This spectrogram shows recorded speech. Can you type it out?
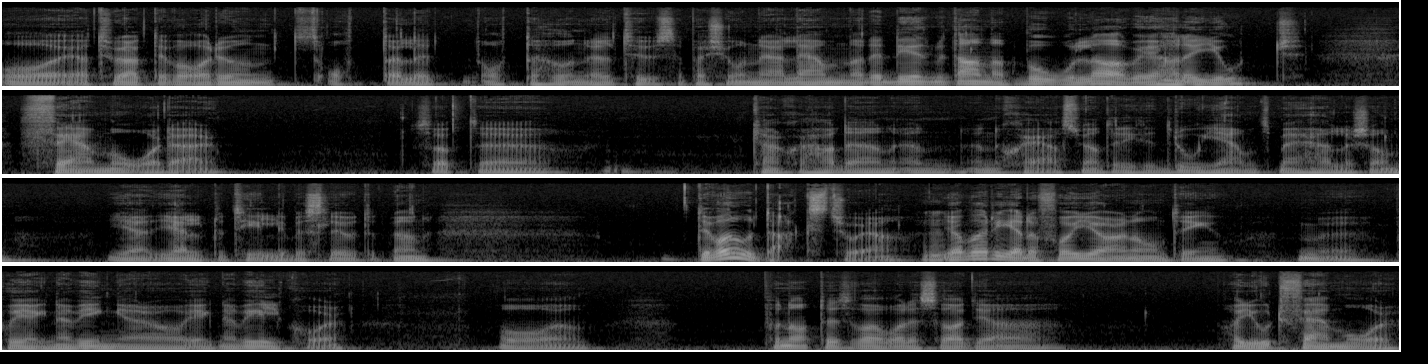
Och jag tror att det var runt 8 eller 800 eller 1000 personer när jag lämnade. Det är ett annat bolag och jag hade gjort fem år där. Så att eh, kanske hade en, en, en chef som jag inte riktigt drog jämnt med heller som hjäl- hjälpte till i beslutet. Men det var nog dags tror jag. Mm. Jag var redo för att göra någonting på egna vingar och egna villkor. Och på något vis var det så att jag har gjort fem år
